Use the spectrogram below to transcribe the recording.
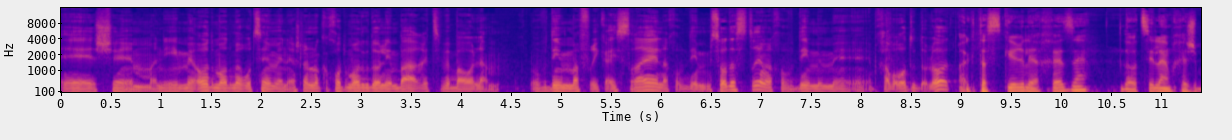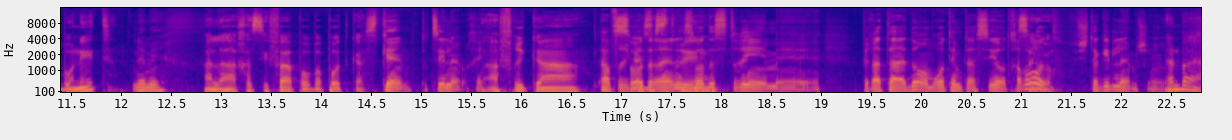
אה, שהם, אני מאוד מאוד מרוצה ממנה, יש לנו לקוחות מאוד גדולים בארץ ובעולם. עובדים עם אפריקה ישראל, אנחנו עובדים עם סודה סטרים, אנחנו עובדים עם אה, חברות גדולות. רק תזכיר לי אחרי זה, להוציא להם חשבונית למי? על החשיפה פה בפודקאסט. כן, תוציא להם, אחי. אפריקה, אפריקה סודה ישראל, סטרים. סודה סטרים, אה, פיראט האדום, רותם תעשיות, חברות, סגור. שתגיד להם ש... אין בעיה.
